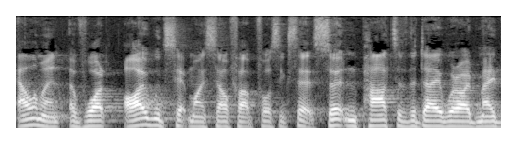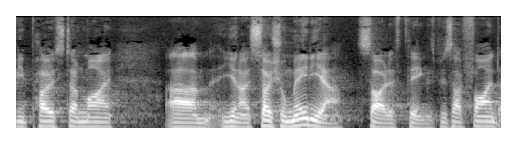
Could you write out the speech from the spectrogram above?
element of what I would set myself up for success. Certain parts of the day where I'd maybe post on my, um, you know, social media side of things because I find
